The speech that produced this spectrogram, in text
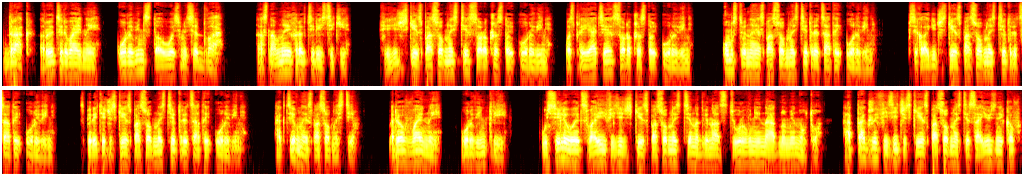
Драк, рыцарь войны, уровень 182. Основные характеристики. Физические способности 46 уровень, восприятие 46 уровень, умственные способности 30 уровень, психологические способности 30 уровень, спиритические способности 30 уровень, активные способности. Рев войны, уровень 3. Усиливает свои физические способности на 12 уровней на одну минуту, а также физические способности союзников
